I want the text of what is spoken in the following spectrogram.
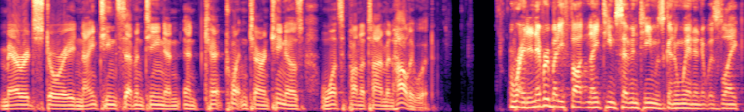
Marriage Story, 1917, and, and Quentin Tarantino's Once Upon a Time in Hollywood. right? And everybody thought 1917 was going to win, and it was like,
